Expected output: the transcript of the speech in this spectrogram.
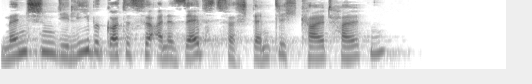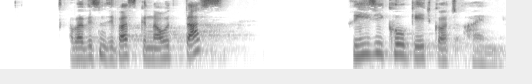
Menschen die Liebe Gottes für eine Selbstverständlichkeit halten. Aber wissen Sie was? Genau das Risiko geht Gott ein.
